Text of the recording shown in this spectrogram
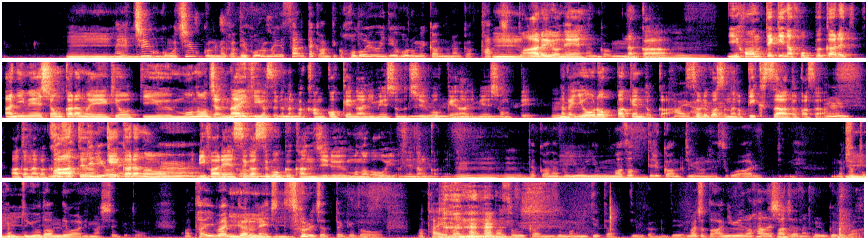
うんうんうんなんか中国も中国のなんかデフォルメされた感っていうか程よいデフォルメ感のなんかタッチうん、あるよね。なんか,、うん、なんか、日本的なポップカルアニメーションからの影響っていうものじゃない気がする、なんか韓国系のアニメーションと中国系のアニメーションって、なんかヨーロッパ圏とか、それこそなんかピクサーとかさ、うんあとなんかカートゥーン系からのリファレンスがすごく感じるものが多いよね、なんかね、うんうんだからなんかより混ざってる感っていうのはねすごいあるっていうね、まあ、ちょっと本当余談ではありましたけど、まあ、対バニからねちょっとそれちゃったけど、まあ、対バニでまあそういう感じでまあ見てたっていう感じで、まあ、ちょっとアニメの話じゃなんかよければ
